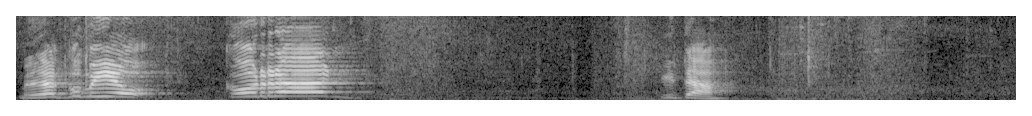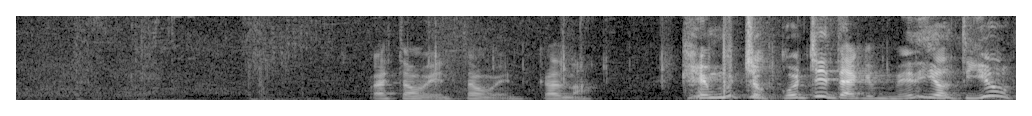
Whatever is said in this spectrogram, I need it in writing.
¡Me la ha comido! ¡Corran! Quita. Vale, estamos bien, estamos bien. Calma. Que hay muchos coches de aquí en medio, tío.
